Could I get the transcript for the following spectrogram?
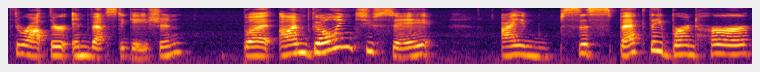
throughout their investigation. But I'm going to say I suspect they burned her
